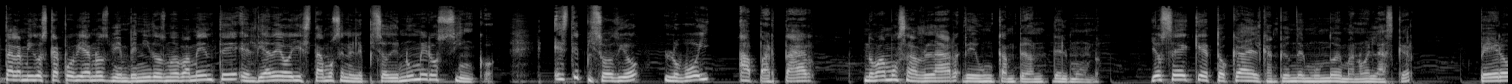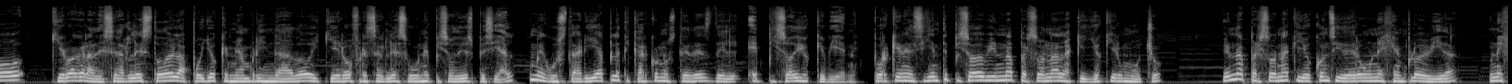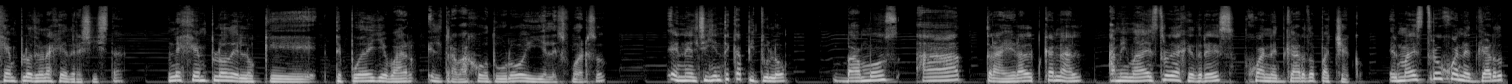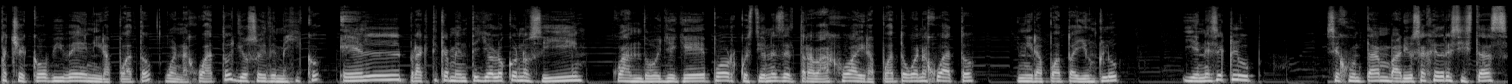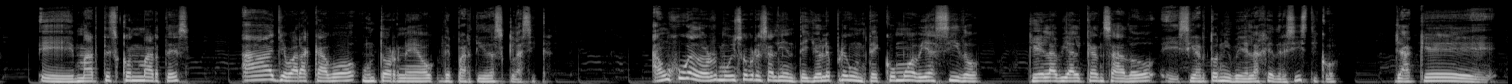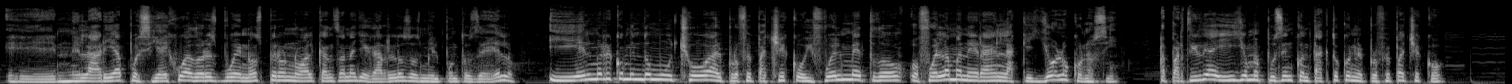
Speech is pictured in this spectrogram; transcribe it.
Tal amigos carpovianos? Bienvenidos nuevamente. El día de hoy estamos en el episodio número 5. Este episodio lo voy a apartar, no vamos a hablar de un campeón del mundo. Yo sé que toca el campeón del mundo de Manuel Asker, pero quiero agradecerles todo el apoyo que me han brindado y quiero ofrecerles un episodio especial. Me gustaría platicar con ustedes del episodio que viene, porque en el siguiente episodio viene una persona a la que yo quiero mucho, viene una persona que yo considero un ejemplo de vida, un ejemplo de un ajedrecista, un ejemplo de lo que te puede llevar el trabajo duro y el esfuerzo. En el siguiente capítulo vamos a traer al canal a mi maestro de ajedrez, Juan Edgardo Pacheco. El maestro Juan Edgardo Pacheco vive en Irapuato, Guanajuato, yo soy de México. Él prácticamente yo lo conocí cuando llegué por cuestiones del trabajo a Irapuato, Guanajuato. En Irapuato hay un club y en ese club se juntan varios ajedrecistas eh, martes con martes a llevar a cabo un torneo de partidas clásicas. A un jugador muy sobresaliente yo le pregunté cómo había sido que él había alcanzado eh, cierto nivel ajedrecístico, ya que eh, en el área pues sí hay jugadores buenos pero no alcanzan a llegar a los 2000 puntos de Elo. Y él me recomendó mucho al profe Pacheco y fue el método o fue la manera en la que yo lo conocí. A partir de ahí yo me puse en contacto con el profe Pacheco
